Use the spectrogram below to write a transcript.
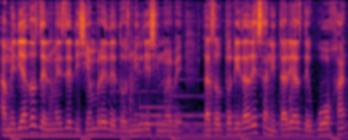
a mediados del mes de diciembre de 2019. Las autoridades sanitarias de Wuhan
